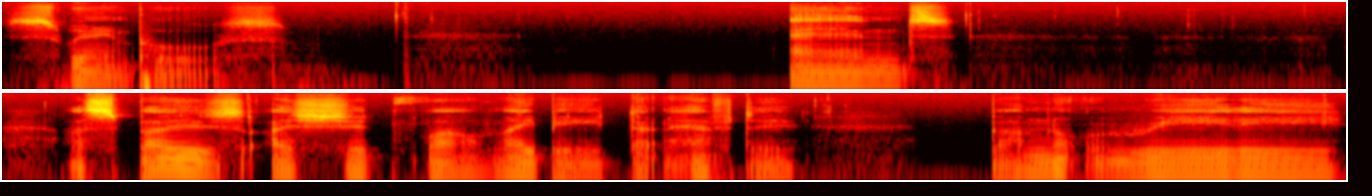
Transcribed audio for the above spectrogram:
Swimming pools. And I suppose I should, well, maybe don't have to, but I'm not really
